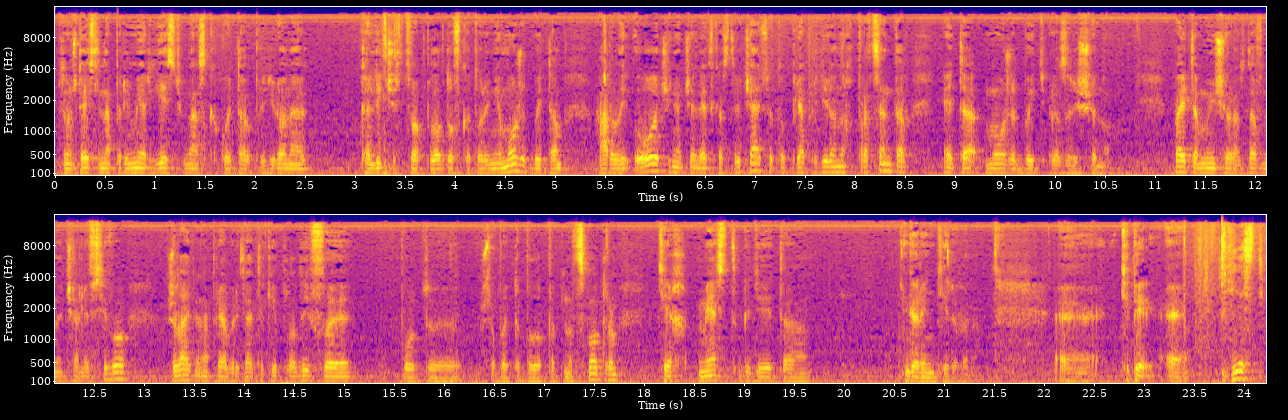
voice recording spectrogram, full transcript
Потому что если, например, есть у нас какое-то определенное количество плодов, которые не может быть, там орлы очень-очень редко встречаются, то при определенных процентах это может быть разрешено. Поэтому еще раз, да, в начале всего желательно приобретать такие плоды, в, под, э, чтобы это было под надсмотром тех мест, где это гарантировано. Э, теперь, э, есть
